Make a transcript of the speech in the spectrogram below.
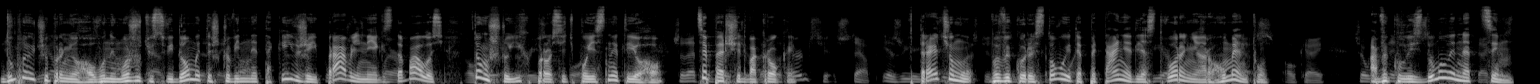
Думаючи про нього, вони можуть усвідомити, що він не такий вже й правильний, як здавалось, тому що їх просять пояснити його. Це перші два кроки. В третьому ви використовуєте питання для створення аргументу. А ви колись думали над цим?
